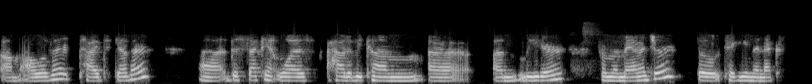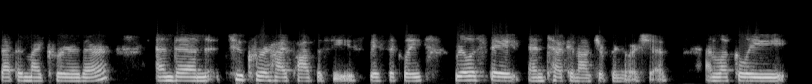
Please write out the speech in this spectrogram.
um, all of it tied together. Uh, the second was how to become a, a leader from a manager, so taking the next step in my career there. And then two career hypotheses, basically real estate and tech and entrepreneurship. And luckily,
